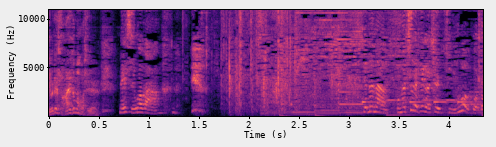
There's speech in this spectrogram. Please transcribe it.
觉得啥这么好吃？没吃过吧？姐妹们，我们设定的是紧握果冻，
